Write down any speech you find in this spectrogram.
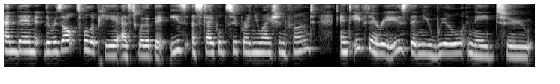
And then the results will appear as to whether there is a stapled superannuation fund. And if there is, then you will need to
